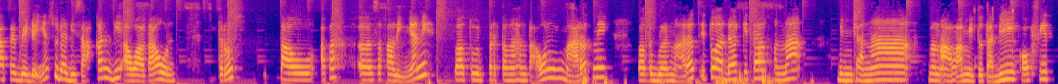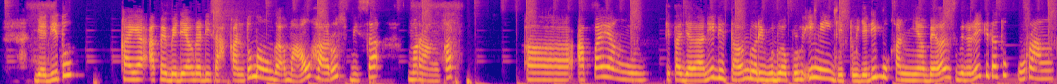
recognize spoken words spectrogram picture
APBD-nya sudah disahkan di awal tahun. Terus tahu apa uh, sekalinya nih waktu pertengahan tahun Maret nih waktu bulan Maret itu ada kita kena bencana non alam itu tadi COVID. Jadi tuh kayak APBD yang udah disahkan tuh mau nggak mau harus bisa merangkap uh, apa yang kita jalani di tahun 2020 ini gitu. Jadi bukannya balance sebenarnya kita tuh kurang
